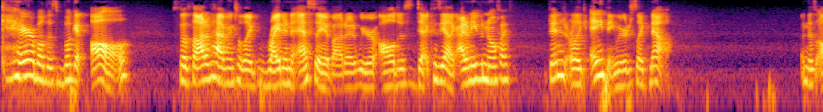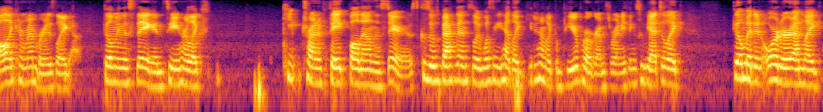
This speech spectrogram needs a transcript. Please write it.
care about this book at all. The thought of having to like write an essay about it, we were all just dead. Because yeah, like I don't even know if I finished or like anything. We were just like no. And that's all I can remember is like Yeah. filming this thing and seeing her like keep trying to fake fall down the stairs because it was back then. So it wasn't you had like you didn't have like computer programs or anything. So we had to like film it in order and like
